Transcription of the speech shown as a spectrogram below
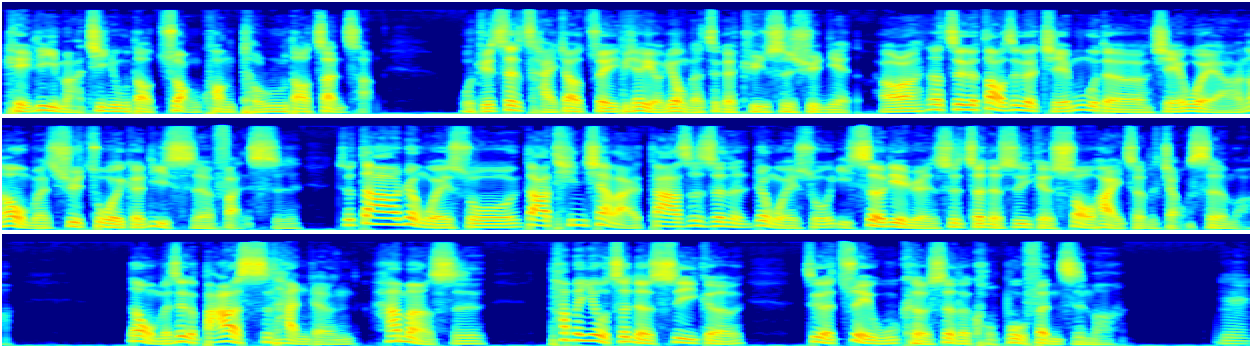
可以立马进入到状况，投入到战场。我觉得这才叫最比较有用的这个军事训练。好了，那这个到这个节目的结尾啊，那我们去做一个历史的反思。就大家认为说，大家听下来，大家是真的认为说，以色列人是真的是一个受害者的角色吗？那我们这个巴勒斯坦人哈马斯，他们又真的是一个这个罪无可赦的恐怖分子吗？嗯，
